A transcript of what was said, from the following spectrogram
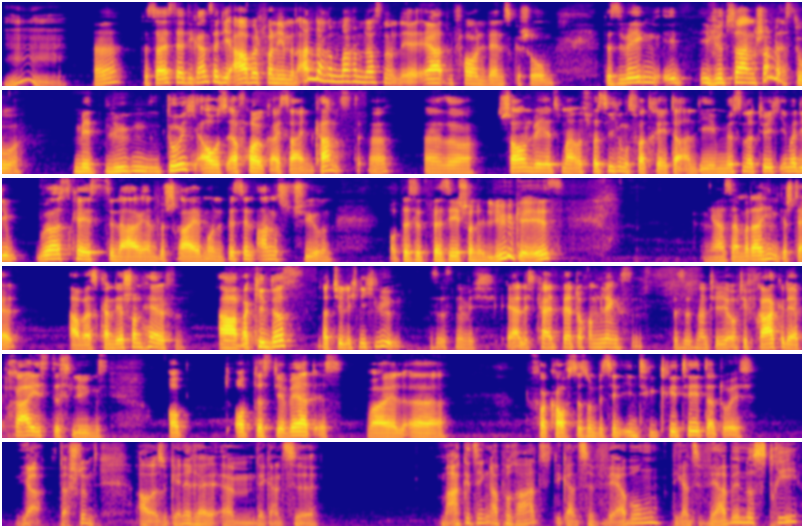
Mm. Ja, das heißt, er hat die ganze Zeit die Arbeit von jemand anderen machen lassen und er, hat einen faulen Lenz geschoben. Deswegen, ich, würde sagen schon, dass du mit Lügen durchaus erfolgreich sein kannst. Ja? Also schauen wir jetzt mal uns Versicherungsvertreter an. Die müssen natürlich immer die Worst-Case-Szenarien beschreiben und ein bisschen Angst schüren. Ob das jetzt per se schon eine Lüge ist, ja, sei mal dahingestellt. Aber es kann dir schon helfen. Aber Kinders natürlich nicht lügen. Das ist nämlich, Ehrlichkeit wert doch am längsten. Das ist natürlich auch die Frage der Preis des Lügens, ob, ob das dir wert ist. Weil äh, du verkaufst ja so ein bisschen Integrität dadurch. Ja, das stimmt. Aber so generell ähm, der ganze Marketingapparat, die ganze Werbung, die ganze Werbeindustrie,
